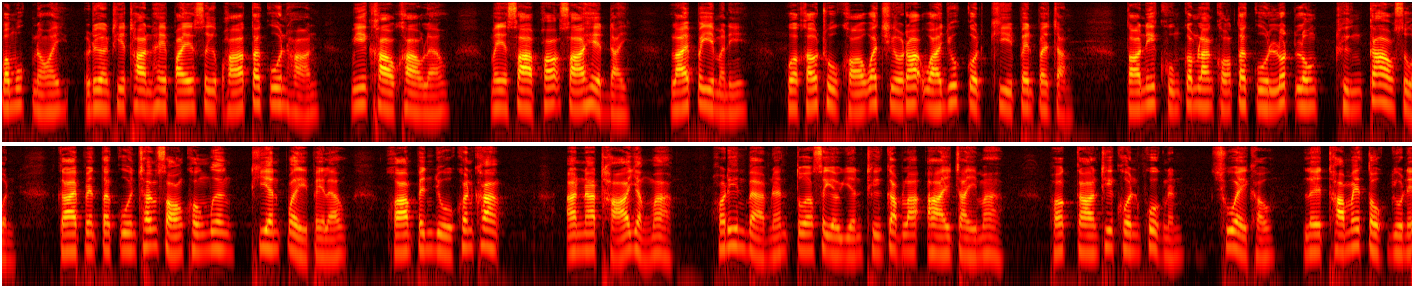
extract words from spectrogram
ประมุกน้อย เรื่องที่ท่านให้ไปสืบหาตระกูลหานมีข่าวข่าวแล้ว ไม่ทราบเพราะสาเหตุใด หลายปีมานี้ พวกเขาถูกขอวชิระวายุกดขี่เป็นประจำ ตอนนี้ขุมกำลังของตระกูลลดลงถึง 9 ส่วน กลายเป็นตระกูลชั้นสองของเมืองเทียนเป่ยไปแล้ว ความเป็นอยู่ค่อนข้างอนาถาอย่างมากพอไดยินแบบนั้นตัวเสี่ยวเหยียนถึงกับละอายใจมาก เพราะการที่คนพวกนั้นช่วยเขา เลยทำให้ตกอยู่ใน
